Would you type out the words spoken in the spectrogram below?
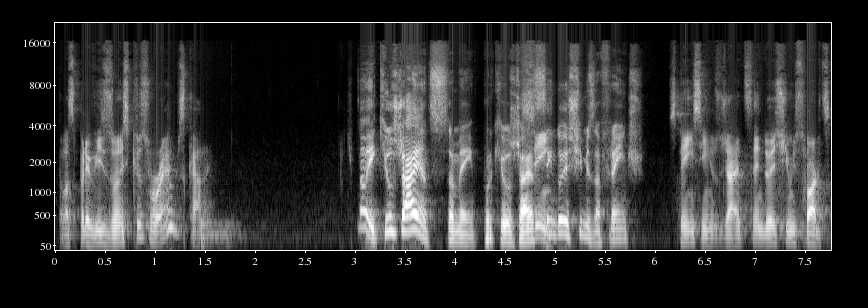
pelas previsões que os Rams, cara. Não, e que os Giants também, porque os Giants sim. têm dois times na frente. Sim, sim, os Giants têm dois times fortes.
